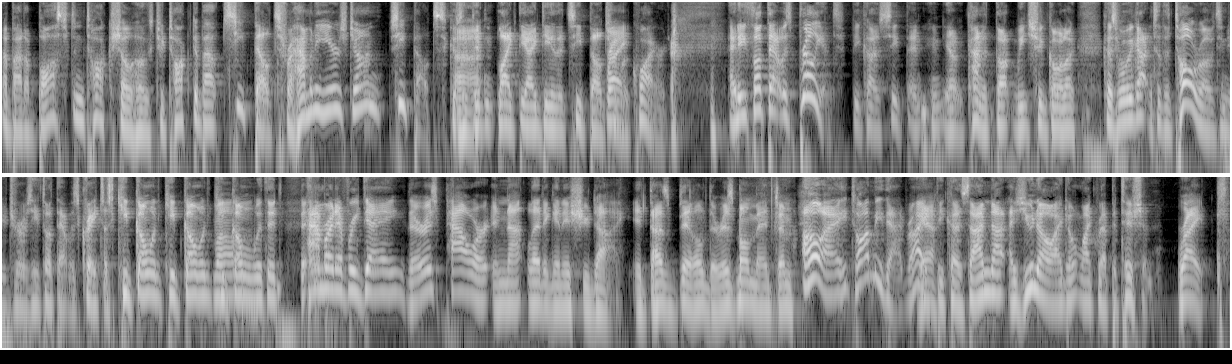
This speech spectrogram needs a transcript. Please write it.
about a Boston talk show host who talked about seatbelts for how many years, John? Seatbelts, because Uh, he didn't like the idea that seatbelts were required. and he thought that was brilliant because he and, and, you know, kind of thought we should go along because when we got into the toll roads in New Jersey, he thought that was great. Just keep going, keep going, keep Well, going with it. Hammer it every day. There is power in not letting an issue die. It does build. There is momentum. Oh, I, he taught me that, right? Yeah. Because I'm not, as you know, I don't like repetition. Right.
